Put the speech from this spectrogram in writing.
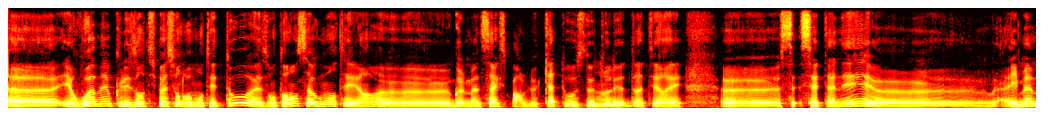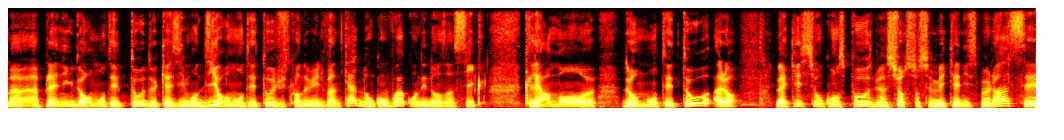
Euh, et on voit même que les anticipations de remontée de taux, elles ont tendance à augmenter. Hein. Euh, Goldman Sachs parle de 4 hausses de taux ouais. d'intérêt euh, cette année, et même un, un, planning de remontée de taux de quasiment 10 remontées de taux jusqu'en 2024. Donc on voit qu'on est dans un cycle clairement de remontée de taux. Alors la question qu'on se pose, bien sûr, sur ce mécanisme-là, c'est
